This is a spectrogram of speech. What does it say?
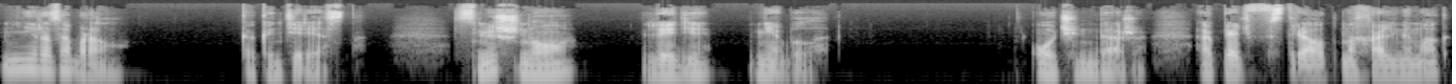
Не разобрал. Как интересно. Смешно, леди не было. Очень даже. Опять встрял нахальный маг,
